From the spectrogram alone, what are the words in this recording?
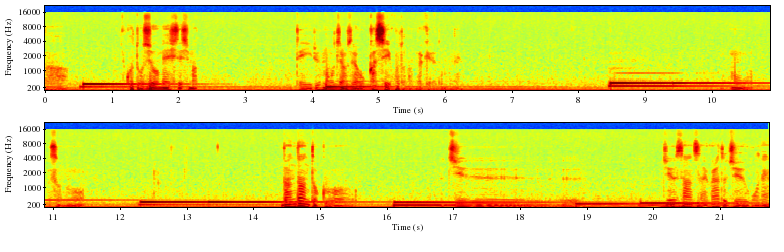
まあことを証明してしまっている、まあ、もちろんそれはおかしいこと15年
